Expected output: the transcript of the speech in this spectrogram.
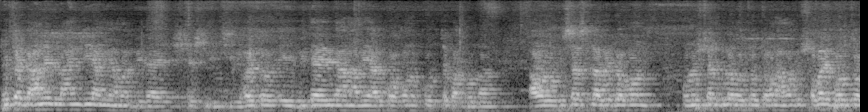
দুটো গানের লাইন দিয়ে আমি আমার বিদায় শেষ নিচ্ছি। হয়তো এই বিদায়ের গান আমি আর কখনো করতে পারব না। আমার অফিসার্স ক্লাবে যখন অনুষ্ঠানগুলো হতো, তখন আমাকে সবাই বলতো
